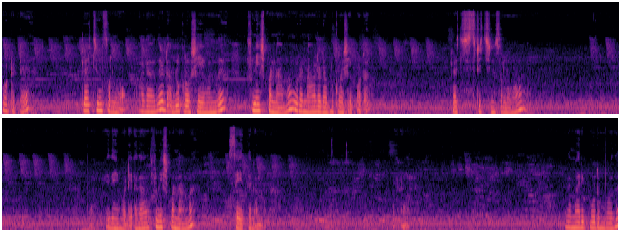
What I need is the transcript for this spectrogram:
போட்டுட்டு கிளச்சுன்னு சொல்லுவோம். அதாவது டபுள் குரோஷியை வந்து ஃபினிஷ் பண்ணாமல் ஒரு நாலு டபுள் க்ரோஷே போட்டது கிளச் ஸ்டிச்சுன்னு சொல்லுவோம். இதேபடி அதாவது ஃபினிஷ் பண்ணாமல் சேர்த்து நம்ம இந்த மாதிரி போடும்போது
